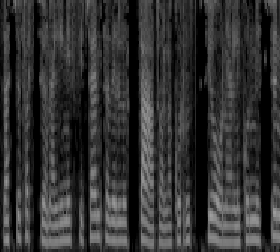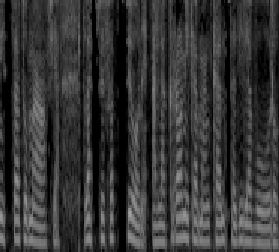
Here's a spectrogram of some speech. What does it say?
l'assuefazione all'inefficienza dello Stato, alla corruzione, alle connessioni Stato-mafia, l'assuefazione alla cronica mancanza di di lavoro.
